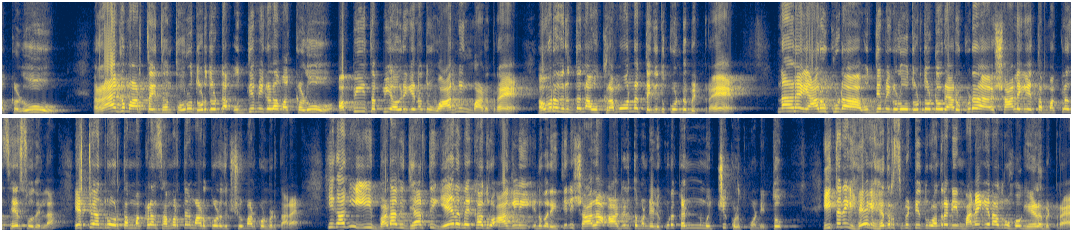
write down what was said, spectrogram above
ಮಕ್ಕಳು. ರ್ಯಾಗ್ ಮಾಡ್ತಾ ಇದ್ದಂಥವ್ರು ದೊಡ್ಡ ದೊಡ್ಡ ಉದ್ಯಮಿಗಳ ಮಕ್ಕಳು. ಅಪ್ಪಿ ತಪ್ಪಿ ಅವರಿಗೇನಾದ್ರೂ ವಾರ್ನಿಂಗ್ ಮಾಡಿದ್ರೆ, ಅವರ ವಿರುದ್ಧ ನಾವು ಕ್ರಮವನ್ನು ತೆಗೆದುಕೊಂಡು ಬಿಟ್ಟರೆ ನಾಳೆ ಯಾರು ಕೂಡ ಉದ್ಯಮಿಗಳು, ದೊಡ್ಡ ದೊಡ್ಡವ್ರು ಯಾರು ಕೂಡ ಶಾಲೆಗೆ ತಮ್ಮ ಮಕ್ಕಳನ್ನು ಸೇರಿಸೋದಿಲ್ಲ. ಎಷ್ಟೇ ಅಂದರೂ ಅವ್ರು ತಮ್ಮ ಮಕ್ಕಳನ್ನು ಸಮರ್ಥನೆ ಮಾಡ್ಕೊಳ್ಳೋದಕ್ಕೆ ಶುರು ಮಾಡ್ಕೊಂಡು ಬಿಡ್ತಾರೆ ಹೀಗಾಗಿ ಈ ಬಡ ವಿದ್ಯಾರ್ಥಿ ಏನು ಬೇಕಾದರೂ ಆಗಲಿ ಎನ್ನುವ ರೀತಿಯಲ್ಲಿ ಶಾಲಾ ಆಡಳಿತ ಮಂಡಳಿ ಕೂಡ ಕಣ್ಣು ಮುಚ್ಚಿ ಕುಳಿತುಕೊಂಡಿತ್ತು. ಈತನಿಗೆ ಹೇಗೆ ಹೆದರ್ಸ್ಬಿಟ್ಟಿದ್ರು ಅಂದ್ರೆ, ನೀನು ಮನೆಗೇನಾದರೂ ಹೋಗಿ ಹೇಳಿಬಿಟ್ರೆ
